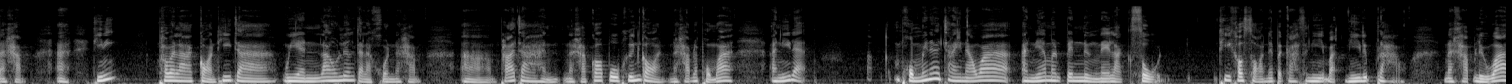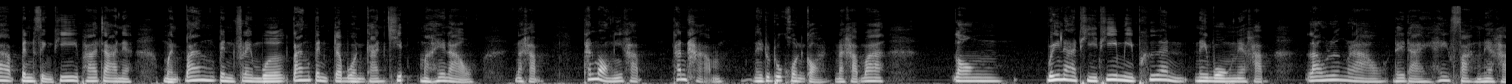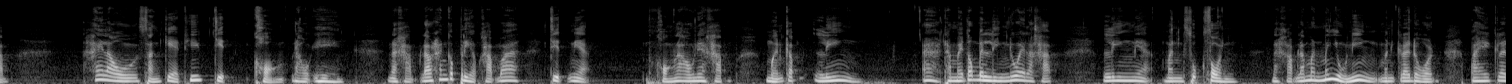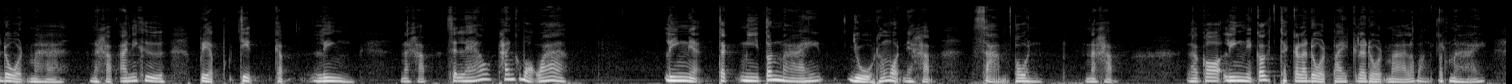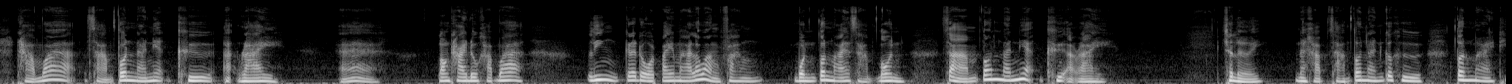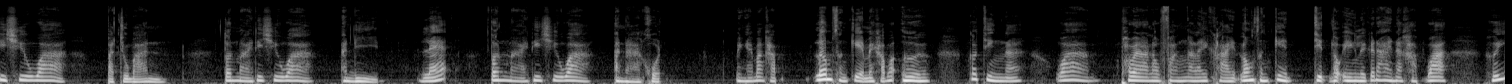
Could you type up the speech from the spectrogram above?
นะครับอะทีนี้พอเวลาก่อนที่จะเวียนเล่าเรื่องแต่ละคนนะครับพระอาจารย์นะครับ ก็ปูพื้นก่อนนะครับ แล้วผมว่าอันนี้แหละ ผมไม่แน่ใจนะว่า อันนี้มันเป็นหนึ่งในหลักสูตรที่เขาสอนในประกาศนียบัตรนี้หรือเปล่านะครับ หรือว่าเป็นสิ่งที่พระอาจารย์เนี่ยเหมือนตั้งเป็น framework ตั้งเป็นกระบวนการคิดมาให้เรานะครับ ท่านบอกนี้ครับ ท่านถามในทุกๆคนก่อนนะครับว่า ลองวินาทีที่มีเพื่อนในวงเนี่ยครับเล่าเรื่องราวใด ๆ ให้ฟังเนี่ยครับ ให้เราสังเกตที่จิตของเราเองนะครับ แล้วท่านก็เปรียบครับว่าจิตเนี่ยของเราเนี่ยครับเหมือนกับลิง อะทำไมต้องเป็นลิงด้วยล่ะครับ ลิงเนี่ยมันซุกซนนะครับ แล้วมันไม่อยู่นิ่ง มันกระโดดไปกระโดดมา นะครับ อันนี้คือเปรียบจิตกับลิงนะครับ เสร็จแล้วท่านก็บอกว่า ลิงเนี่ยจะมีต้นไม้อยู่ทั้งหมดเนี่ยครับสามต้นนะครับ แล้วก็ลิงเนี่ยก็จะกระโดดไปกระโดดมาระหว่างต้นไม้ ถามว่าสามต้นนั้นเนี่ยคืออะไร อ่า ลองทายดูครับว่าลิงกระโดดไปมาระหว่างฟัง บนต้นไม้สามต้นสามต้นนั้นเนี่ยคืออะไร เฉลยนะครับสามต้นนั้นก็คือต้นไม้ที่ชื่อว่าปัจจุบัน ต้นไม้ที่ชื่อว่าอดีต และต้นไม้ที่ชื่อว่าอนาคต เป็นไงบ้างครับ เริ่มสังเกตไหมครับว่า เออ ก็จริงนะ ว่าพอเวลาเราฟังอะไรใครลองสังเกตจิตเราเองเลยก็ได้นะครับว่า เฮ้ย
